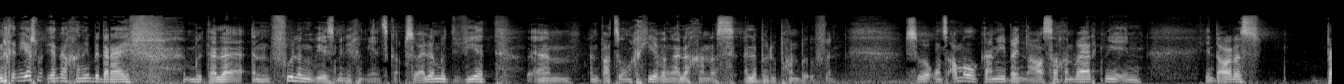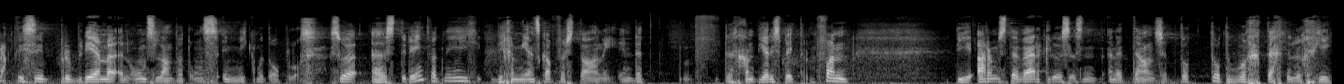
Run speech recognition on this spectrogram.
Ingenieurs met enig in die bedrijf moet hulle in voeling wees met die gemeenskap. So hulle moet weet um, in wat so omgeving hulle gaan as hulle beroep gaan beoefen. So ons allemaal kan nie by NASA gaan werk nie en, en daar is praktische probleme in ons land wat ons uniek moet oplos. So een student wat nie die gemeenskap verstaan nie en dit, dit gaan dier die spectrum van die armste werkloos is in, een township tot, tot hoogtechnologie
